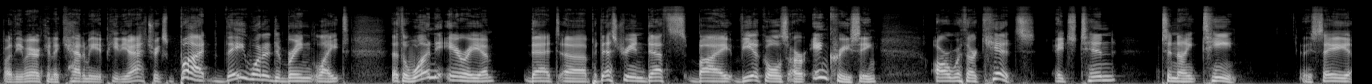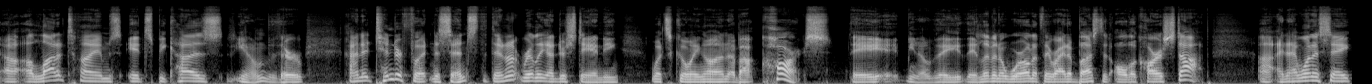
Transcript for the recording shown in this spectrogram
by the American Academy of Pediatrics. But they wanted to bring light that the one area that uh, pedestrian deaths by vehicles are increasing are with our kids, age 10 to 19. They say uh, a lot of times it's because, you know, they're kind of tenderfoot in a sense that they're not really understanding what's going on about cars. They, you know, they, they live in a world, if they ride a bus, that all the cars stop. Uh, and I want to say,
